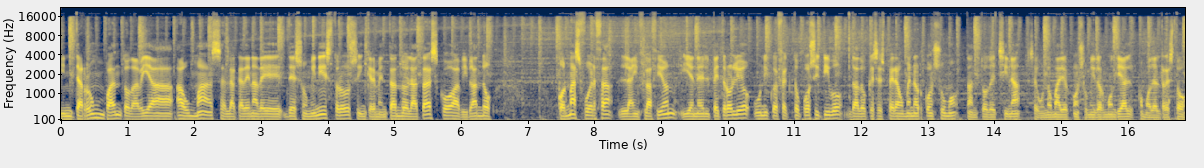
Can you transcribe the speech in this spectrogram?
interrumpan todavía aún más la cadena de, suministros, incrementando el atasco, avivando con más fuerza la inflación y en el petróleo único efecto positivo dado que se espera un menor consumo tanto de China, segundo mayor consumidor mundial, como del resto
